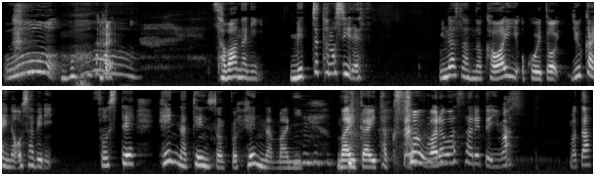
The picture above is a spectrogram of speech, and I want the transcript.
おーおはい沢なに、めっちゃ楽しいです。皆さんの可愛いお声と愉快なおしゃべり、そして変なテンションと変な間に、毎回たくさん笑わされています。また、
